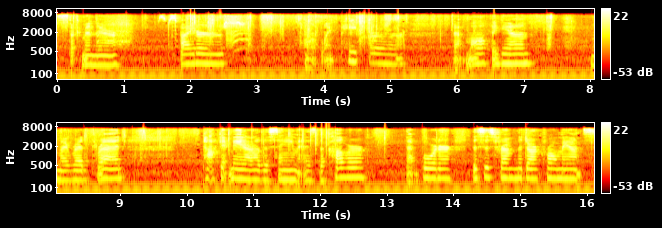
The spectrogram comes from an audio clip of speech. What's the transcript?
Stuck him in there. Some spiders. More blank paper. That moth again. My red thread. Pocket made out of the same as the cover that border. This is from the dark romance.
